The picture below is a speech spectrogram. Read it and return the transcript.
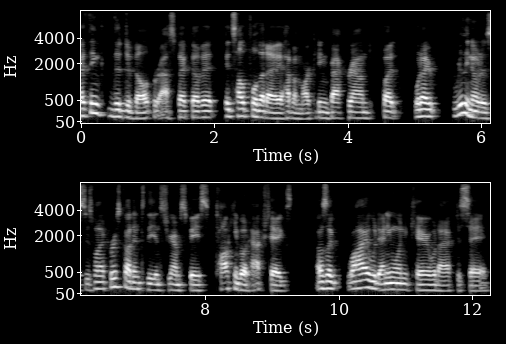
I think the developer aspect of it, it's helpful that I have a marketing background. But what I really noticed is when I first got into the Instagram space talking about hashtags, I was like, why would anyone care what I have to say?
